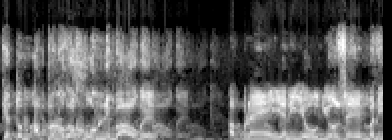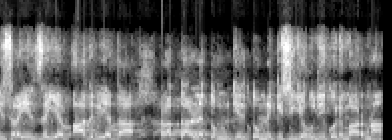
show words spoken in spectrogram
کہ تم اپنوں کا خون نہیں بہاؤ گے اپنے یعنی یہودیوں سے، بنی اسرائیل سے یہ عہد لیا تھا۔ رب تعالی نے تم کی، تم نے کسی یہودی کو نہیں مارنا۔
